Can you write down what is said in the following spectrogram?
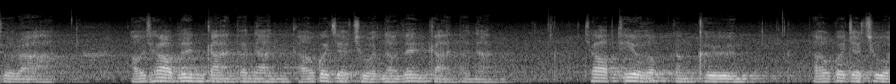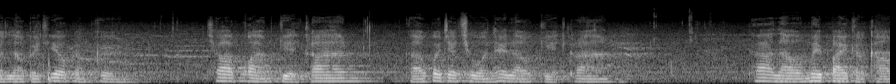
สุรา เขาชอบเล่นการพนัน เขาก็จะชวนเราเล่นการพนัน ชอบเที่ยวกลางคืน เขาก็จะชวนเราไปเที่ยวกลางคืน ชอบความเกลียดคร้าน เขาก็จะชวนให้เราเกลียดคร้าน ถ้าเราไม่ไปกับเขา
